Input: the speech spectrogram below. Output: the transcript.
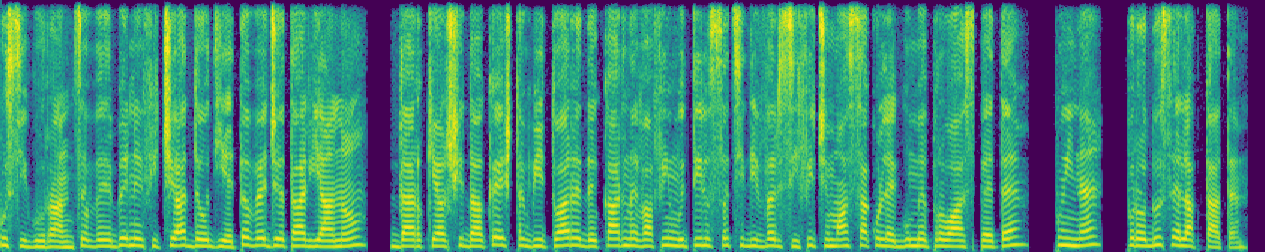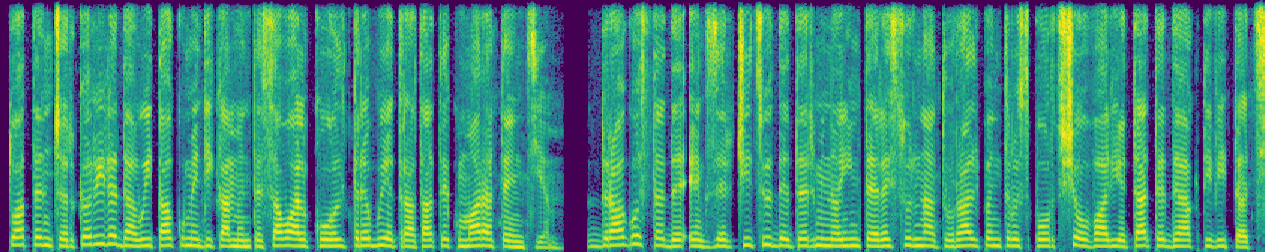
Cu siguranță vei beneficia de o dietă vegetariană, dar chiar și dacă ești iubitoare de carne va fi util să-ți diversifici masa cu legume proaspete, pâine, produse lactate. Toate încercările de a uita cu medicamente sau alcool trebuie tratate cu mare atenție. Dragostea de exercițiu determină interesul natural pentru sport și o varietate de activități.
